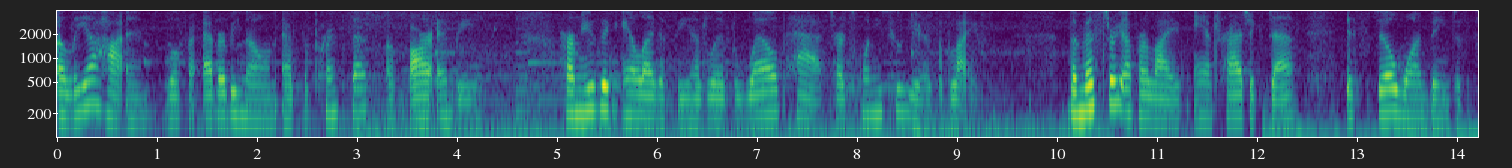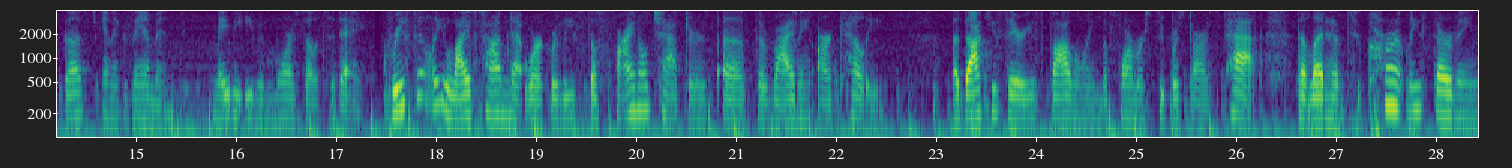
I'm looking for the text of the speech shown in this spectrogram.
Aaliyah Haughton will forever be known as the princess of R&B. Her music and legacy has lived well past her 22 years of life. The mystery of her life and tragic death is still one being discussed and examined, maybe even more so today. Recently, Lifetime Network released the final chapters of Surviving R. Kelly, a docu-series following the former superstar's path that led him to currently serving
